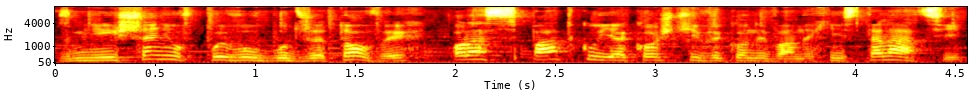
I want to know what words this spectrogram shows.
zmniejszeniu wpływów budżetowych oraz spadku jakości wykonywanych instalacji,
